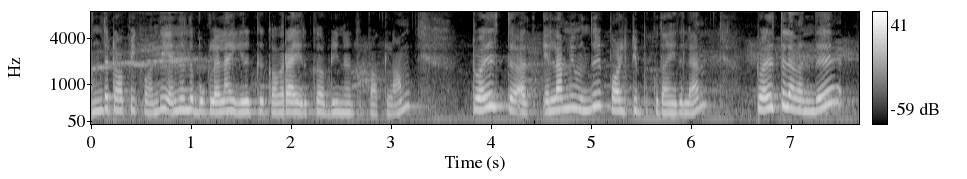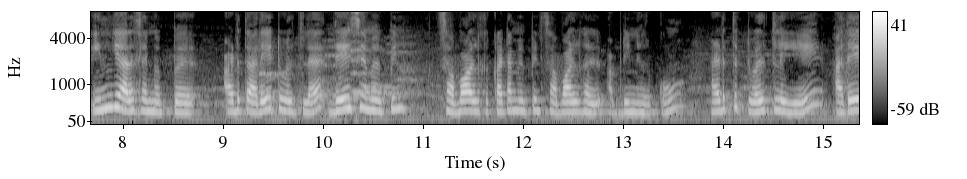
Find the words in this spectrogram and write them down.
அந்த டாபிக் வந்து எந்தெந்த புக்லலாம் இருக்குது கவராக இருக்குது அப்படின்னு பார்க்கலாம். டுவெல்த்து எல்லாமே வந்து பாலிட்டி புக்கு தான் இதில். டுவெல்த்தில் வந்து இந்திய அரசியலமைப்பு அடுத்து அதே டுவெல்த்தில் தேசிய அமைப்பின் சவால்கள் கட்டமைப்பின் சவால்கள் அப்படின்னு இருக்கும். அடுத்து டுவெல்த்லேயே அதே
